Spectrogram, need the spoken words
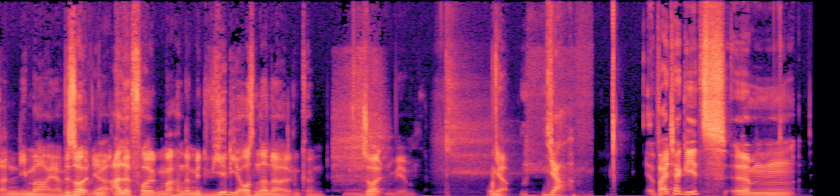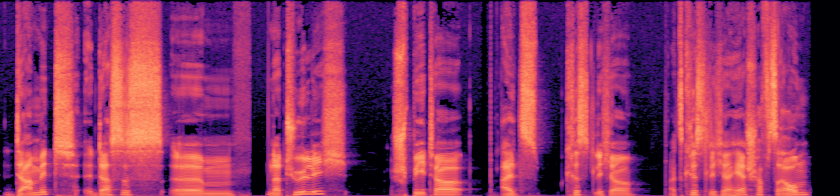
Dann die Maya. Wir sollten ja. alle Folgen machen, damit wir die auseinanderhalten können. Sollten wir. Ja. Ja. Weiter geht's ähm, damit, dass es ähm, natürlich später als christlicher, als christlicher Herrschaftsraum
